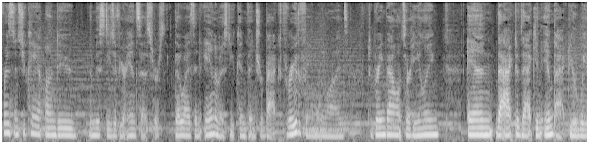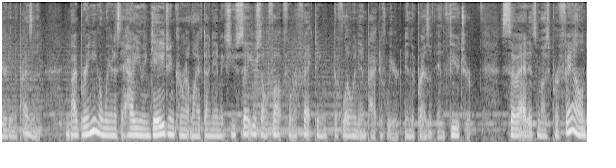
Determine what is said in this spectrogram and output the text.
For instance, you can't undo the misdeeds of your ancestors, though as an animist, you can venture back through the family lines to bring balance or healing, and the act of that can impact your wyrd in the present. By bringing awareness to how you engage in current life dynamics, you set yourself up for affecting the flow and impact of wyrd in the present and future. So, at its most profound,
